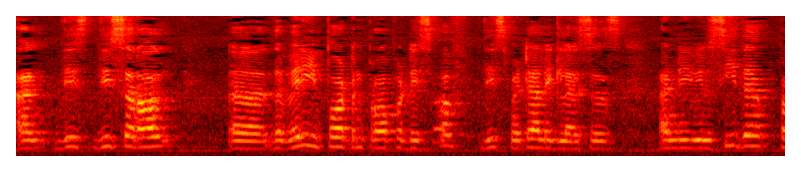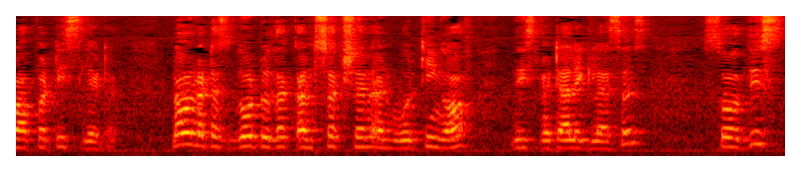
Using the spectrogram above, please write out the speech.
and this these are all uh, the very important properties of these metallic glasses and we will see the properties later. Now let us go to the construction and working of these metallic glasses. So this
